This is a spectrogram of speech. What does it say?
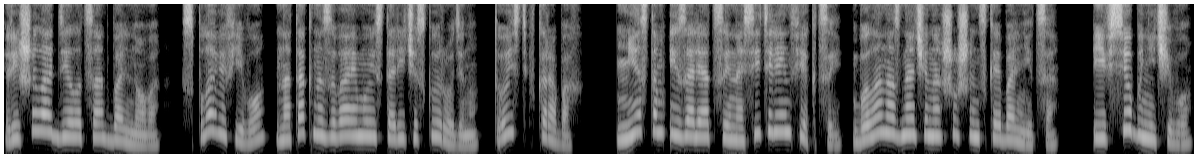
решила отделаться от больного, сплавив его на так называемую историческую родину, то есть в Карабах. Местом изоляции носителей инфекции была назначена Шушинская больница. И все бы ничего,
